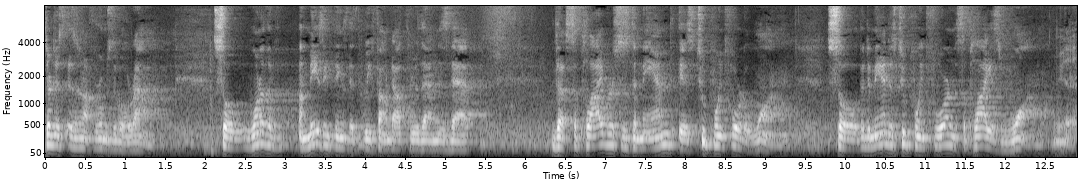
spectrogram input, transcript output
there just isn't enough rooms to go around. So one of the amazing things that we found out through them is that the supply versus demand is 2.4 to 1. So the demand is 2.4 and the supply is 1. Yeah.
